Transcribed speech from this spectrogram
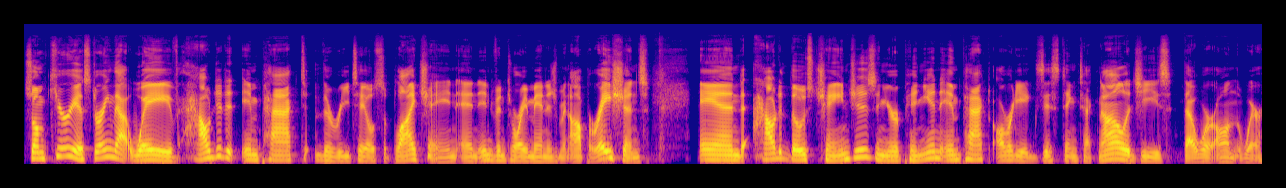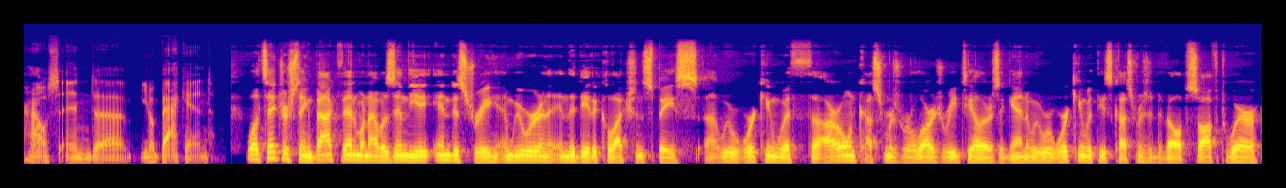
So I'm curious, during that wave, how did it impact the retail supply chain and inventory management operations? And how did those changes, in your opinion, impact already existing technologies that were on the warehouse and uh, you know back end? Well, it's interesting. Back then, when I was in the industry and we were in the, in the data collection space, uh, we were working with uh, our own customers. Were large retailers again, and we were working with these customers to develop software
